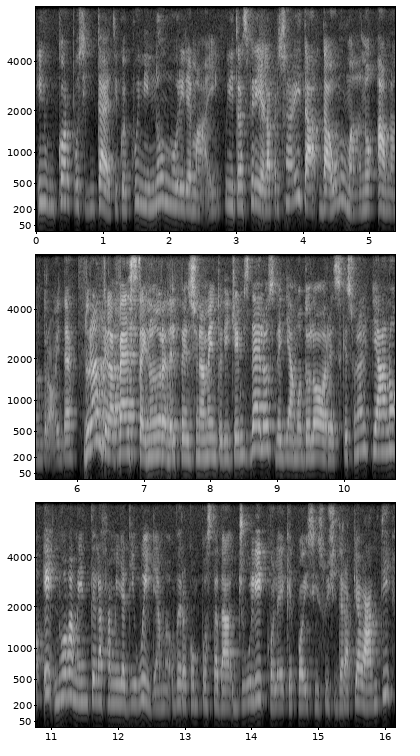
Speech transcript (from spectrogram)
in un corpo sintetico e quindi non morire mai, quindi trasferire la personalità da un umano a un androide. Durante la festa in onore del pensionamento di James Delos vediamo Dolores che suona il piano e nuovamente la famiglia di William, ovvero composta da Julie, colei che poi si suiciderà più avanti,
